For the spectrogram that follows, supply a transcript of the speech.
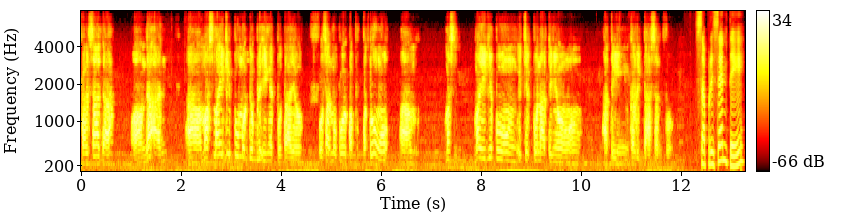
kalsada o ang daan, ah, mas maigi po magdoble ingat po tayo. Kung saan mo po patungo, um, mas maigi pong i-check po natin yung ating kaligtasan po. Sa presente,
